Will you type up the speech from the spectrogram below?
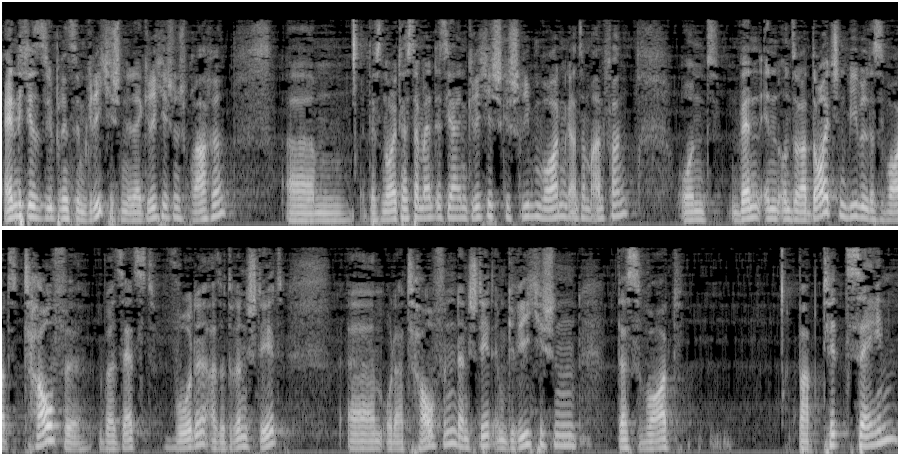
Ähnlich ist es übrigens im Griechischen, in der griechischen Sprache. Ähm, das Neue Testament ist ja in Griechisch geschrieben worden, ganz am Anfang. Und wenn in unserer deutschen Bibel das Wort Taufe übersetzt wurde, also drin steht, ähm, oder Taufen, dann steht im Griechischen das Wort Baptizein.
